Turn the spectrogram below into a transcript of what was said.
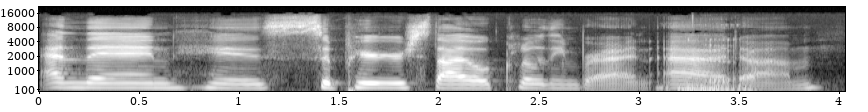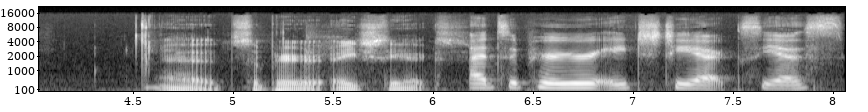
And then his Superior Style clothing brand at Yeah. um, At Superior HTX. at Superior HTX, yes.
